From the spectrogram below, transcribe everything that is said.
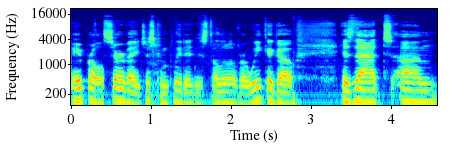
April survey, just completed just a little over a week ago, is that um,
